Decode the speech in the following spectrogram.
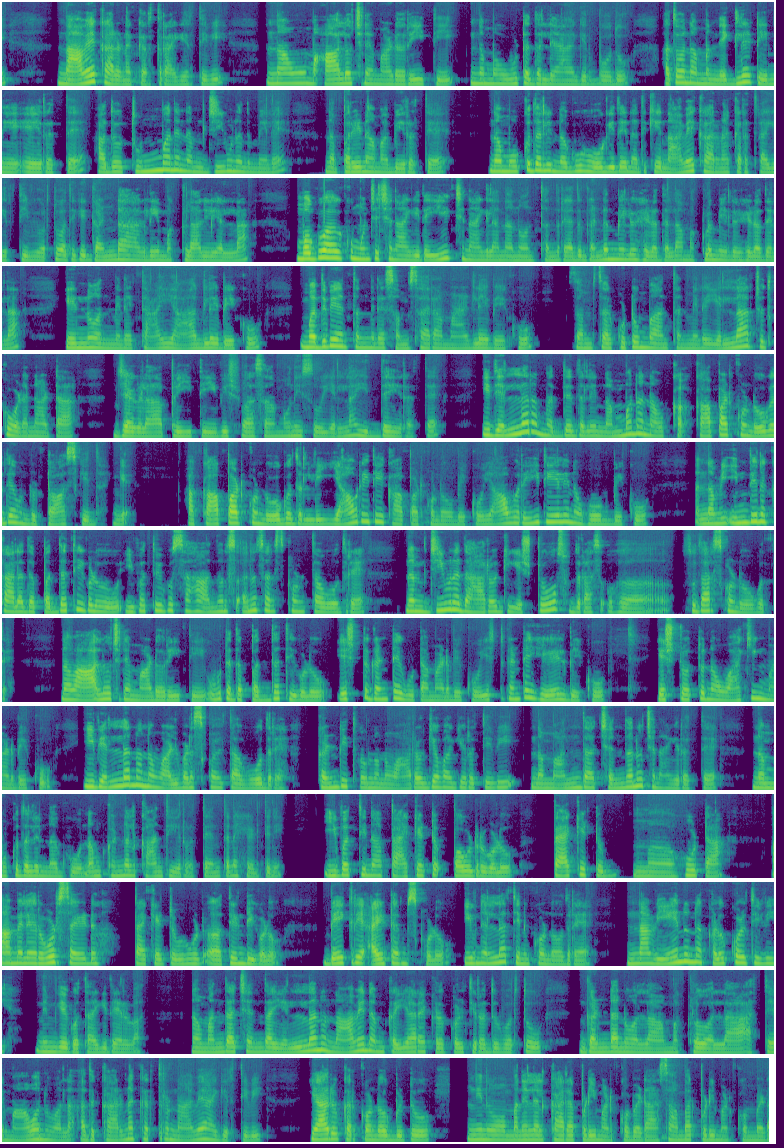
ನಾವೇ ಕಾರಣಕರ್ತರಾಗಿರ್ತೀವಿ. ನಾವು ಆಲೋಚನೆ ಮಾಡೋ ರೀತಿ ನಮ್ಮ ಊಟದಲ್ಲೇ ಆಗಿರ್ಬೋದು ಅಥವಾ ನಮ್ಮ ನೆಗ್ಲೆಕ್ಟ್ ಏನೇ ಇರುತ್ತೆ, ಅದು ತುಂಬಾ ನಮ್ಮ ಜೀವನದ ಮೇಲೆ ನ, ಪರಿಣಾಮ ಬೀರುತ್ತೆ. ನಮ್ಮ ಮುಖದಲ್ಲಿ ನಗು ಹೋಗಿದೆ ಅನ್ನೋದಕ್ಕೆ ನಾವೇ ಕಾರಣಕರ್ತರಾಗಿರ್ತೀವಿ ಹೊರತು ಅದಕ್ಕೆ ಗಂಡ ಆಗಲಿ ಮಕ್ಕಳಾಗಲಿ ಅಲ್ಲ. ಮಗುವಾಗಕ್ಕೂ ಮುಂಚೆ ಚೆನ್ನಾಗಿದೆ, ಈಗ ಚೆನ್ನಾಗಿಲ್ಲ ನಾನು ಅಂತಂದರೆ ಅದು ಗಂಡನ ಮೇಲೂ ಹೇಳೋದಲ್ಲ ಮಕ್ಕಳ ಮೇಲೂ ಹೇಳೋದಿಲ್ಲ. ಹೆಣ್ಣು ಅಂದಮೇಲೆ ತಾಯಿ ಆಗಲೇಬೇಕು. ಮದುವೆ ಅಂತಂದಮೇಲೆ ಸಂಸಾರ ಮಾಡಲೇಬೇಕು. ಸಂಸಾರ, ಕುಟುಂಬ ಅಂತಂದಮೇಲೆ ಎಲ್ಲರ ಜೊತೆಗೂ ಒಡನಾಟ, ಜಗಳ, ಪ್ರೀತಿ, ವಿಶ್ವಾಸ, ಮುನಿಸು ಎಲ್ಲ ಇದ್ದೇ ಇರುತ್ತೆ. ಇದೆಲ್ಲರ ಮಧ್ಯದಲ್ಲಿ ನಮ್ಮನ್ನು ನಾವು ಕಾಪಾಡ್ಕೊಂಡು ಹೋಗೋದೇ ಒಂದು ಟಾಸ್ಕ್ ಇದ್ದಂಗೆ. ಆ ಕಾಪಾಡ್ಕೊಂಡು ಹೋಗೋದ್ರಲ್ಲಿ ಯಾವ ರೀತಿ ಕಾಪಾಡ್ಕೊಂಡು ಹೋಗಬೇಕು, ಯಾವ ರೀತಿಯಲ್ಲಿ ನಾವು ಹೋಗಬೇಕು ನಾವು ಇಂದಿನ ಕಾಲದ ಪದ್ಧತಿಗಳು ಇವತ್ತಿಗೂ ಸಹ ಅನುಸ್, ಅನುಸರಿಸ್ಕೊಳ್ತಾ ಹೋದರೆ ನಮ್ಮ ಜೀವನದ ಆರೋಗ್ಯ ಎಷ್ಟೋ ಸುಧಾರಿಸ್ ಸುಧಾರಿಸ್ಕೊಂಡು ಹೋಗುತ್ತೆ. ನಾವು ಆಲೋಚನೆ ಮಾಡೋ ರೀತಿ ಊಟದ ಪದ್ಧತಿಗಳು ಎಷ್ಟು ಗಂಟೆ ಊಟ ಮಾಡಬೇಕು, ಎಷ್ಟು ಗಂಟೆ ಹೇಳಬೇಕು, ಎಷ್ಟೊತ್ತು ನಾವು ವಾಕಿಂಗ್ ಮಾಡಬೇಕು, ಇವೆಲ್ಲನೂ ನಾವು ಅಳವಡಿಸ್ಕೊಳ್ತಾ ಹೋದರೆ ಖಂಡಿತವಾಗ್ಲೂ ನಾವು ಆರೋಗ್ಯವಾಗಿರುತ್ತೀವಿ, ನಮ್ಮ ಅಂದ ಚಂದನೂ ಚೆನ್ನಾಗಿರುತ್ತೆ, ನಮ್ಮ ಮುಖದಲ್ಲಿ ನಗು, ನಮ್ಮ ಕಣ್ಣಲ್ಲಿ ಕಾಂತಿ ಇರುತ್ತೆ ಅಂತಲೇ ಹೇಳ್ತೀನಿ. ಇವತ್ತಿನ ಪ್ಯಾಕೆಟ್ ಪೌಡ್ರುಗಳು, ಪ್ಯಾಕೆಟ್ ಊಟ, ಆಮೇಲೆ ರೋಡ್ ಸೈಡ್ ಪ್ಯಾಕೆಟ್ ತಿಂಡಿಗಳು, ಬೇಕ್ರಿ ಐಟಮ್ಸ್ಗಳು, ಇವನ್ನೆಲ್ಲ ತಿನ್ಕೊಂಡು ಹೋದರೆ ನಾವು ಏನನ್ನು ಕಳ್ಕೊಳ್ತೀವಿ ನಿಮಗೆ ಗೊತ್ತಾಗಿದೆ ಅಲ್ವಾ? ನಾವು ಮಂದ ಚಂದ ಎಲ್ಲನೂ ನಾವೇ ನಮ್ಮ ಕೈಯಾರೆ ಕಳ್ಕೊಳ್ತಿರೋದು ಹೊರತು ಗಂಡನೂ ಅಲ್ಲ ಮಕ್ಕಳು ಅಲ್ಲ, ಅತ್ತೆ ಮಾವನೂ ಅಲ್ಲ. ಅದು ಕಾರಣಕರ್ತರು ನಾವೇ ಆಗಿರ್ತೀವಿ. ಯಾರು ಕರ್ಕೊಂಡೋಗ್ಬಿಟ್ಟು ನೀನು ಮನೇಲಿ ಖಾರ ಪುಡಿ ಮಾಡ್ಕೋಬೇಡ, ಸಾಂಬಾರು ಪುಡಿ ಮಾಡ್ಕೊಬೇಡ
